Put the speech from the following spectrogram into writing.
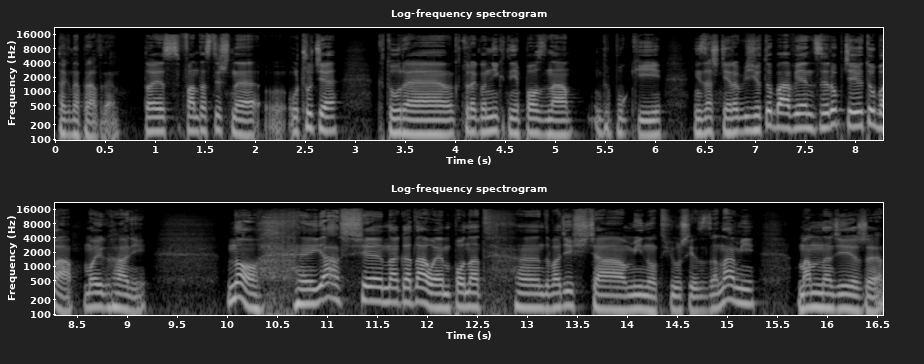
tak naprawdę. To jest fantastyczne uczucie, które, którego nikt nie pozna, dopóki nie zacznie robić YouTube'a, więc róbcie YouTube'a, moi kochani. No, ja się nagadałem, ponad 20 e, minut już jest za nami. Mam nadzieję, że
